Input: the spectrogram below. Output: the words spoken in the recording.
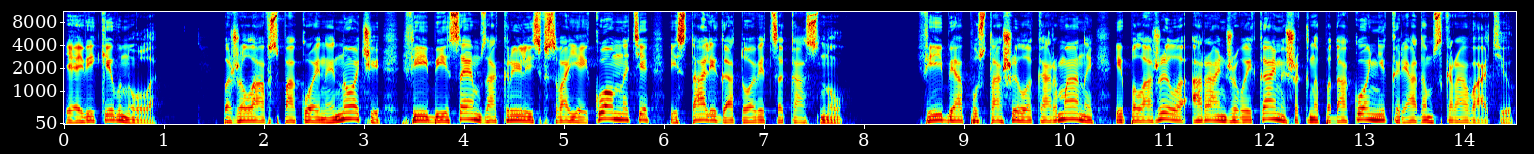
Эви кивнула. Пожелав спокойной ночи, Фиби и Сэм закрылись в своей комнате и стали готовиться ко сну. Фиби опустошила карманы и положила оранжевый камешек на подоконник рядом с кроватью.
